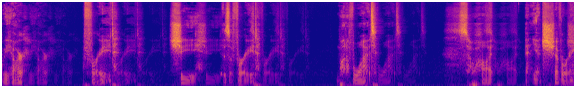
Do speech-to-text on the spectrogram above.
We are afraid. She is afraid. But of what? So hot and yet shivering.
